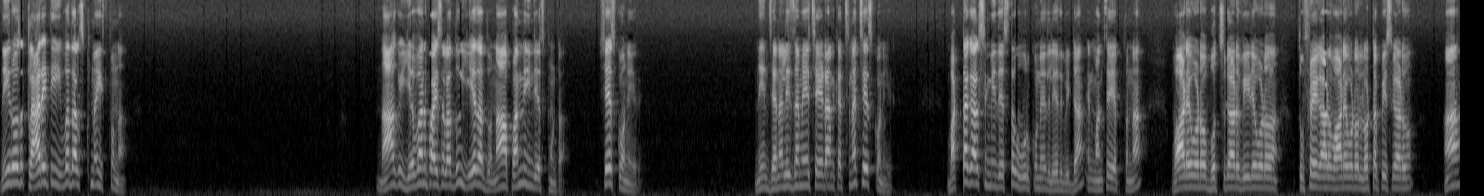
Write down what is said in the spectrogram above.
నీ రోజు క్లారిటీ ఇవ్వదలుచుకున్నా ఇస్తున్నా. నాకు ఎవరిని పైసలు వద్దు ఏదద్దు నా పని నేను చేసుకుంటా. చేసుకోనీరు. నేను జర్నలిజమే చేయడానికి వచ్చినా చేసుకోనీరు. బట్టగాల్సి మీద వేస్తే ఊరుకునేది లేదు బిడ్డ నేను మంచిగా చెప్తున్నా. వాడేవాడో బొచ్చుగాడు వీడేవాడో తుఫ్రేగాడు వాడేవాడో లొట్టపీసుగాడు ఆ,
